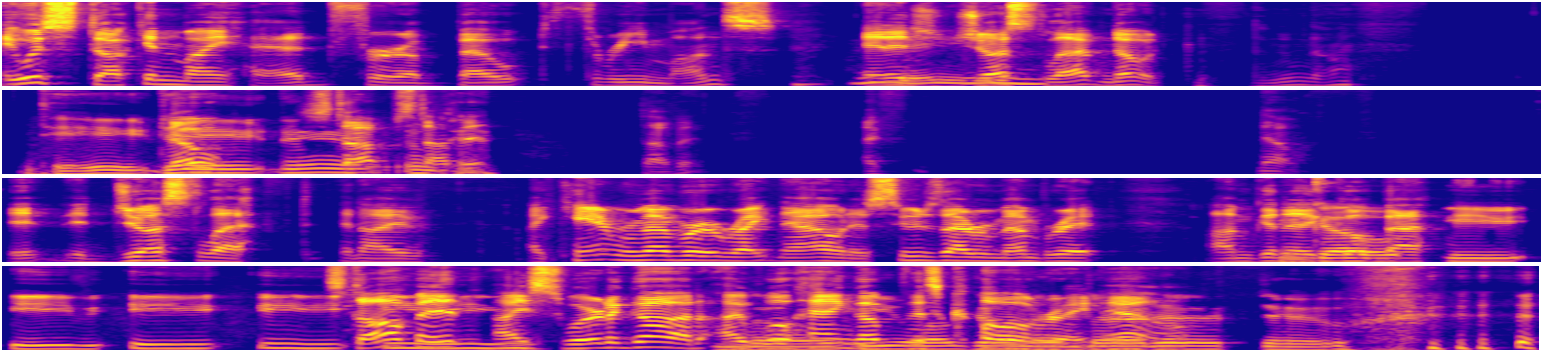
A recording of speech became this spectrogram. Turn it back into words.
it was stuck in my head for about three months and it's just left no no dude, no dude, stop stop okay. it stop it I, no, it it just left, and I I can't remember it right now. And as soon as I remember it, I'm gonna go, go back. E, e, e, Stop it! I swear to God, I will hang up this call right now.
